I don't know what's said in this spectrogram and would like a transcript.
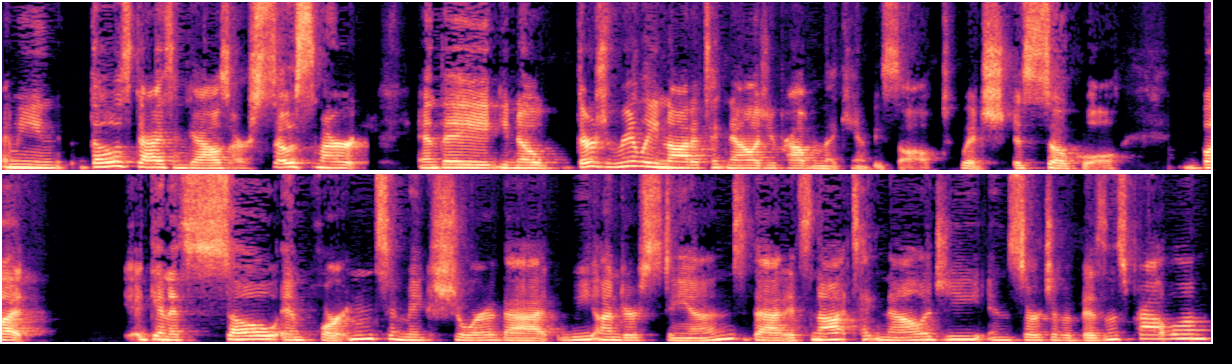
I mean, those guys and gals are so smart and they, you know, there's really not a technology problem that can't be solved, which is so cool. But again, it's so important to make sure that we understand that it's not technology in search of a business problem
